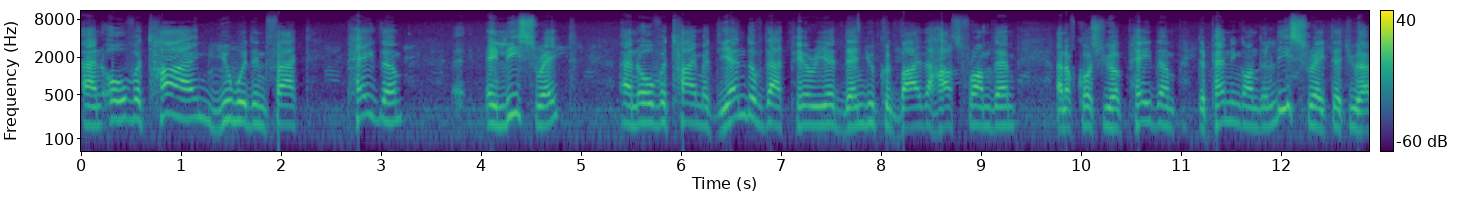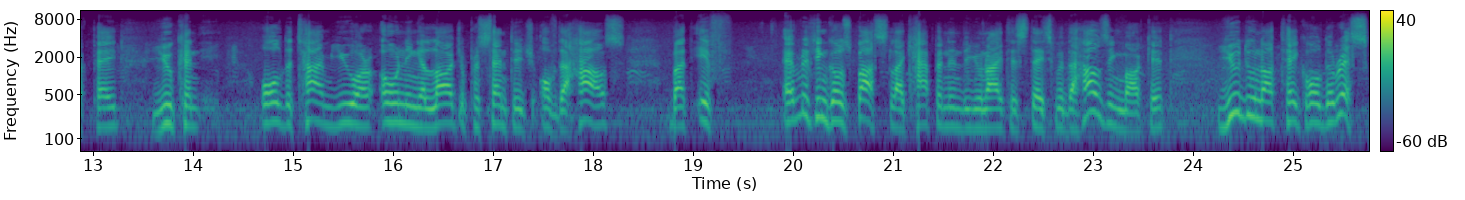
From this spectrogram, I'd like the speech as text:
And over time, you would in fact pay them a lease rate. And over time, at the end of that period, then you could buy the house from them. And of course, you have paid them, depending on the lease rate that you have paid, you can all the time you are owning a larger percentage of the house. But if everything goes bust, like happened in the United States with the housing market, you do not take all the risk.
